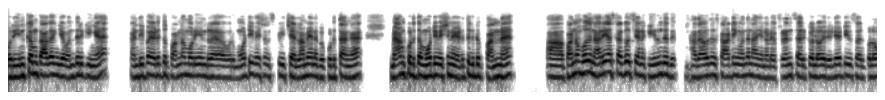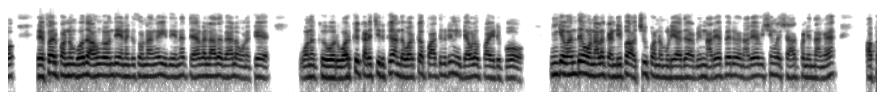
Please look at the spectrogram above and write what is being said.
ஒரு இன்கம்காக இங்க வந்திருக்கீங்க. கண்டிப்பா எடுத்து பண்ண முடியுன்ற ஒரு மோட்டிவேஷன் ஸ்பீச் எல்லாமே எனக்கு கொடுத்தாங்க. மேம் கொடுத்த மோட்டிவேஷனை எடுத்துக்கிட்டு பண்ணேன். பண்ணும்போது நிறைய ஸ்ட்ரகிள்ஸ் எனக்கு இருந்தது. அதாவது ஸ்டார்டிங் வந்து நான் என்னோட ஃப்ரெண்ட்ஸ் சர்க்கிளோ ரிலேட்டிவ் சர்க்கிளோ ரெஃபர் பண்ணும்போது அவங்க வந்து எனக்கு சொன்னாங்க இது என்ன தேவையில்லாத வேலை உனக்கு. உனக்கு ஒரு ஒர்க்கு கிடைச்சிருக்கு. அந்த ஒர்க்கை பார்த்துக்கிட்டு நீ டெவலப் ஆகிட்டு போ. இங்க வந்து உன்னால கண்டிப்பா அச்சீவ் பண்ண முடியாது. அப்படின்னு நிறைய பேர் நிறைய விஷயங்களை ஷேர் பண்ணியிருந்தாங்க. அப்ப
